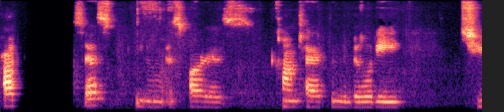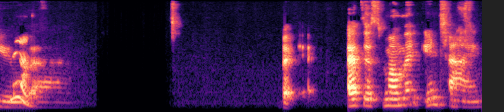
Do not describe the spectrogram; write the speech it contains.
process, you know, as far as contact and ability to. Yeah. Uh, but at this moment in time,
